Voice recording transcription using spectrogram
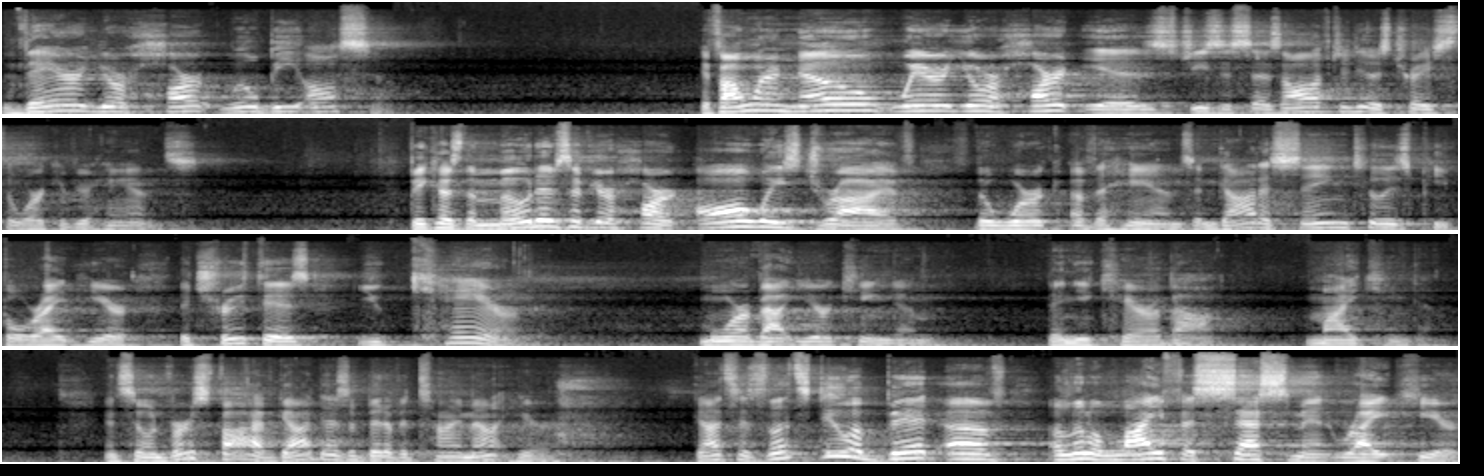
there your heart will be also. If I want to know where your heart is, Jesus says, all I have to do is trace the work of your hands. Because the motives of your heart always drive the work of the hands. And God is saying to his people right here the truth is, you care more about your kingdom than you care about my kingdom. And so in verse 5, God does a bit of a timeout here. God says, let's do a bit of a little life assessment right here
